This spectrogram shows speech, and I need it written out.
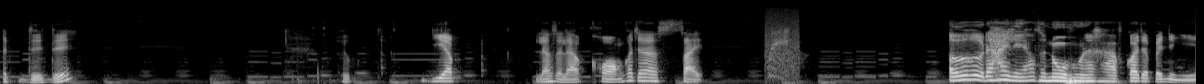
เด๋ยวเดี๋ยวฮึบเหยียบ แล้วเสร็จแล้วของก็จะใส่ เออได้แล้วธนูนะครับ ก็จะเป็นอย่างนี้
